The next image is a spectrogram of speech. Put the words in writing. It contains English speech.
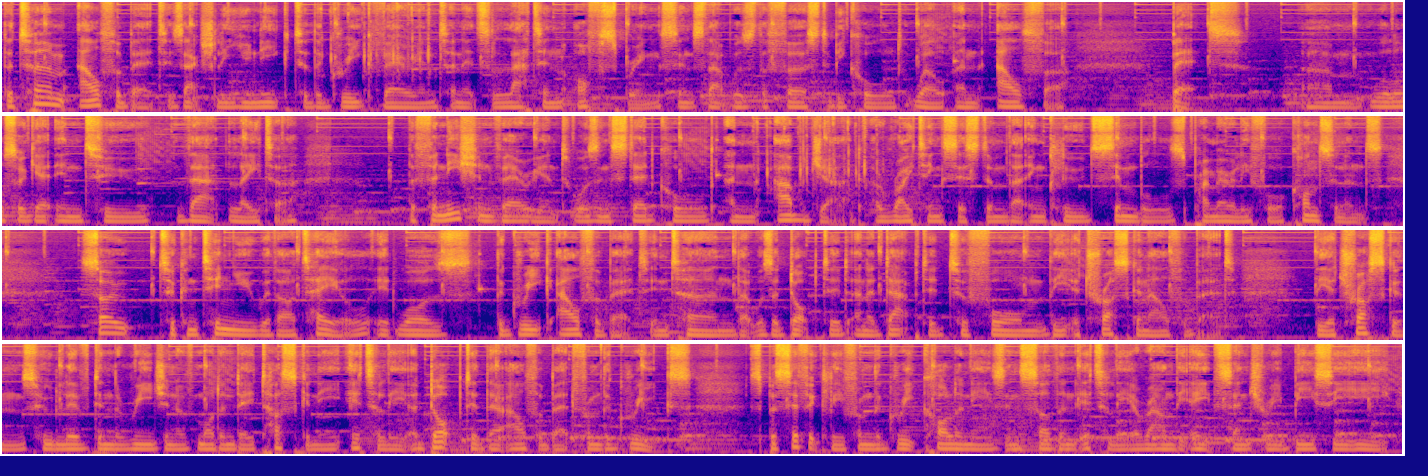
The term alphabet is actually unique to the Greek variant and its Latin offspring, since that was the first to be called, well, an alpha, bet. Um, we'll also get into that later. The Phoenician variant was instead called an abjad, a writing system that includes symbols primarily for consonants. So, to continue with our tale, it was the Greek alphabet in turn that was adopted and adapted to form the Etruscan alphabet. The Etruscans, who lived in the region of modern day Tuscany, Italy, adopted their alphabet from the Greeks, specifically from the Greek colonies in southern Italy around the 8th century BCE.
